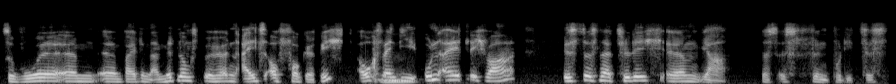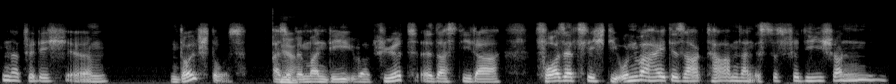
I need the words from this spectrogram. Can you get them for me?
sowohl ähm, äh, bei den Ermittlungsbehörden als auch vor Gericht. Auch wenn die uneidlich war, ist es natürlich, ähm, ja, das ist für einen Polizisten natürlich ähm, ein Dolchstoß. Also ja. wenn man die überführt, äh, dass die da vorsätzlich die Unwahrheit gesagt haben, dann ist das für die schon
